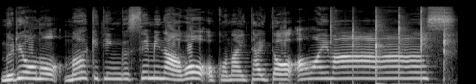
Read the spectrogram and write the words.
無料のマーケティングセミナーを行いたいと思います。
